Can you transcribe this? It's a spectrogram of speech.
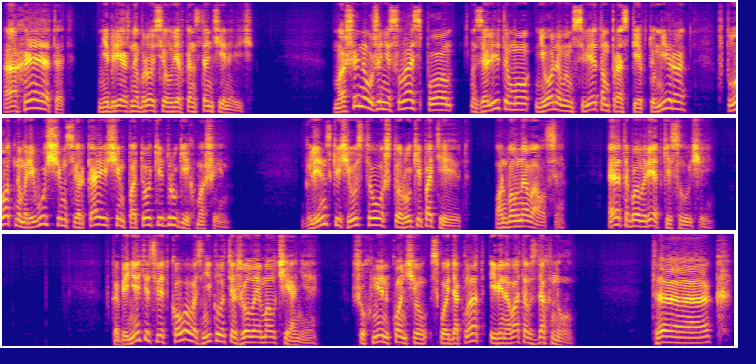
Ах, этот, — небрежно бросил Лев Константинович. Машина уже неслась по залитому неоновым светом проспекту Мира в плотном ревущем, сверкающем потоке других машин. Глинский чувствовал, что руки потеют. Он волновался. Это был редкий случай. В кабинете Цветкова возникло тяжелое молчание. Шухмин кончил свой доклад и виновато вздохнул. «Так»,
